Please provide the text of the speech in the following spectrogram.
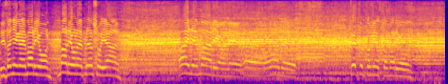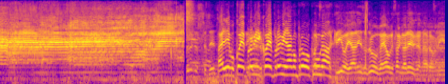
iza njega je Marion. Marion je prešao jedan. Ajde Marione, evo ode. Četvrto mjesto Marion. Ajde idemo, ko je prvi, ko je prvi nakon prvog kruga? Kako se sakriva, jedan iza drugoga, evo ga sad ga reže na ravnini.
